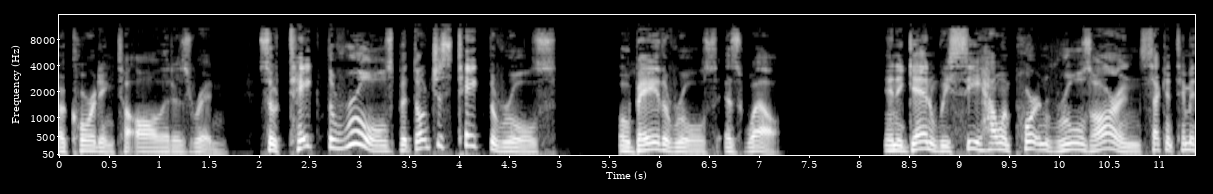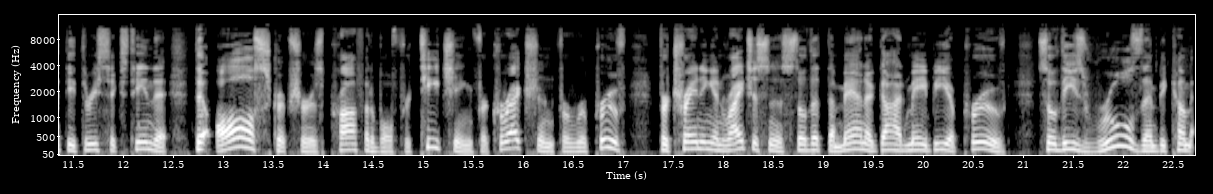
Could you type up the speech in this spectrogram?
according to all that is written. So take the rules, but don't just take the rules, obey the rules as well. And again, we see how important rules are in 2 Timothy 3:16 that that all scripture is profitable for teaching, for correction, for reproof, for training in righteousness so that the man of God may be approved. So these rules then become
